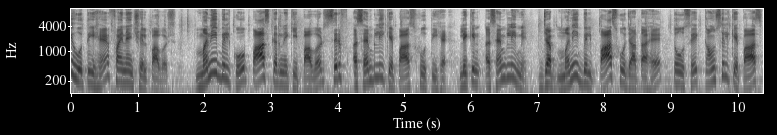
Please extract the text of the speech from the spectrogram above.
होती हैं फाइनेंशियल पावर्स मनी बिल को पास करने की पावर सिर्फ़ असेंबली के पास होती है. लेकिन असेंबली में जब मनी बिल पास हो जाता है तो उसे काउंसिल के पास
